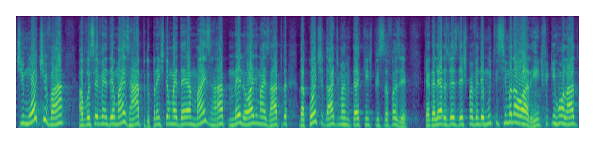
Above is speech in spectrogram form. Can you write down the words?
te motivar a você vender mais rápido, para a gente ter uma ideia mais rápida, melhor e mais rápida da quantidade de Marmitex que a gente precisa fazer. Porque a galera às vezes deixa para vender muito em cima da hora e a gente fica enrolado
